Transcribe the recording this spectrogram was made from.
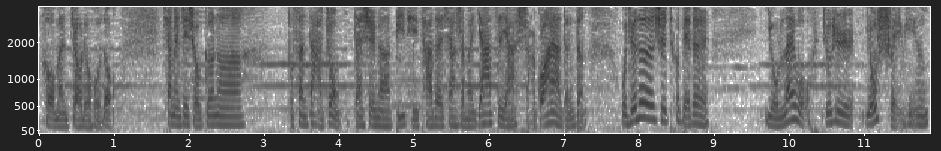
和我们交流互动。下面这首歌呢，不算大众，但是呢，比起他的像什么鸭子呀、傻瓜呀等等，我觉得是特别的。有 level 就是有水平，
